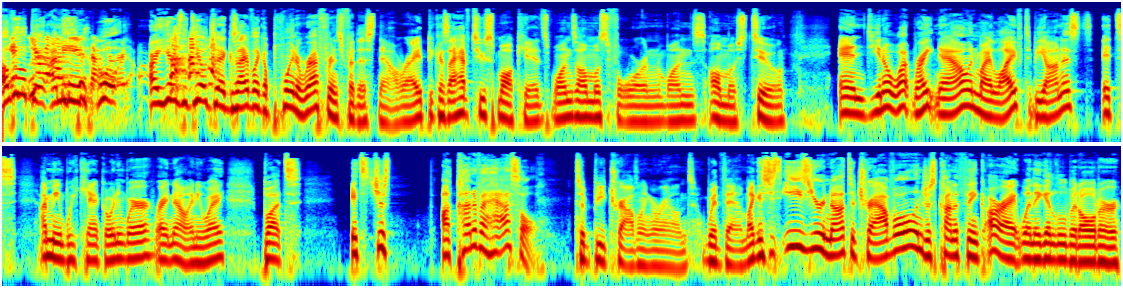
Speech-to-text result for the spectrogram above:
A little bit. I mean, well, right, here's the deal, Jay, because I have like a point of reference for this now, right? Because I have two small kids. One's almost four and one's almost two. And you know what? Right now in my life, to be honest, it's, I mean, we can't go anywhere right now anyway, but it's just a kind of a hassle to be traveling around with them. Like it's just easier not to travel and just kind of think, all right, when they get a little bit older,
